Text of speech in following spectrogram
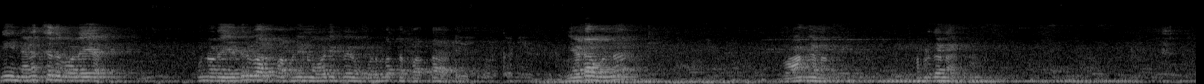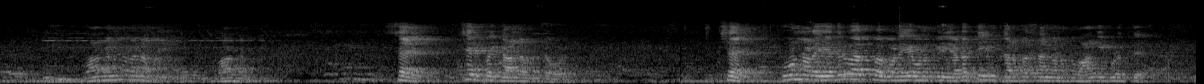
நீ நினச்சது போலயே உன்னோட எதிர்பார்ப்பு அப்படின்னு ஓடி போய் உன் குடும்பத்தை பார்த்தா இடம் ஒன்று வாங்கணும். அப்படி தானே வாங்கணுமா வேணாம்? வாங்கணும். சரி சரி போய் காலைல வந்து ஓடு. சரி. உன்னோட எதிர்பார்ப்பை உடைய உனக்கு இடத்தையும் கர்ப்பசாமி உனக்கு வாங்கி கொடுத்து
